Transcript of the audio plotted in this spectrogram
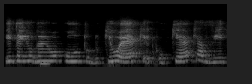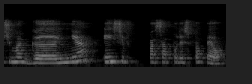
e tem o ganho oculto do que o é que o que é que a vítima ganha em se passar por esse papel.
